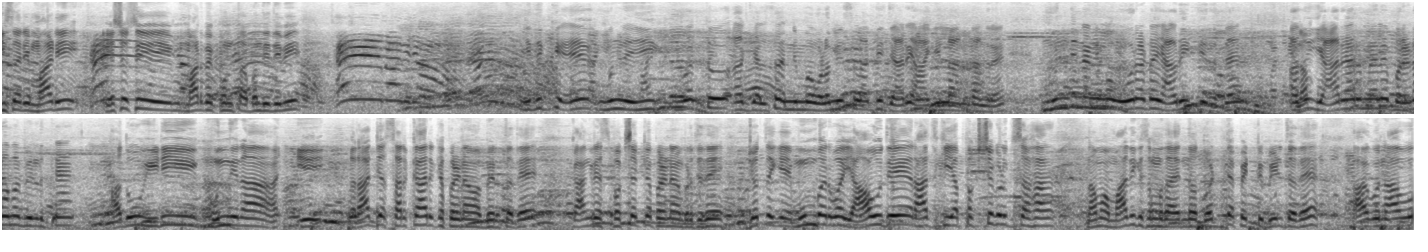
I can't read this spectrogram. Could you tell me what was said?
ಈ ಸಾರಿ ಮಾಡಿ ಯಶಸ್ವಿ ಮಾಡಬೇಕು ಅಂತ ಬಂದಿದ್ದೀವಿ. ಇದಕ್ಕೆ ಮುಂದೆ ಈ ಇವತ್ತು ಆ ಕೆಲಸ ನಿಮ್ಮ ಒಳ ಮೀಸಲಾತಿ ಜಾರಿ ಆಗಿಲ್ಲ ಅಂತಂದ್ರೆ ಮುಂದಿನ ನಿಮ್ಮ ಹೋರಾಟ ಯಾವ ರೀತಿ ಇರುತ್ತೆ? ಅದು ಯಾರ್ಯಾರ ಮೇಲೆ ಪರಿಣಾಮ ಬೀರುತ್ತೆ? ಅದು ಇಡೀ ಮುಂದಿನ ಈ ರಾಜ್ಯ ಸರ್ಕಾರಕ್ಕೆ ಪರಿಣಾಮ ಬೀರುತ್ತದೆ ಕಾಂಗ್ರೆಸ್ ಪಕ್ಷಕ್ಕೆ ಪರಿಣಾಮ ಬೀರುತ್ತದೆ ಜೊತೆಗೆ ಮುಂಬರುವ ಯಾವುದೇ ರಾಜಕೀಯ ಪಕ್ಷಗಳಿಗೂ ಸಹ ನಮ್ಮ ಮಾದಿಗ ಸಮುದಾಯದಿಂದ ದೊಡ್ಡ ಪೆಟ್ಟು ಬೀಳ್ತದೆ. ಹಾಗೂ ನಾವು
